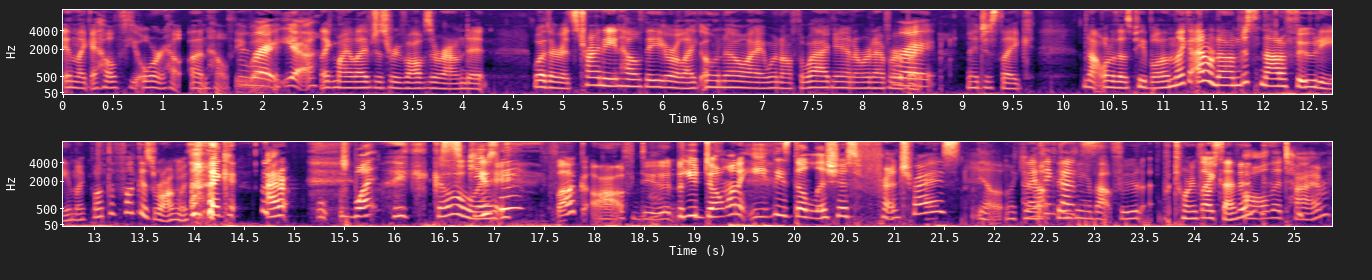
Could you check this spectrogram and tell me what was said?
in like a healthy or hel- unhealthy way right. Yeah. like my life just revolves around it whether it's trying to eat healthy or like oh no i went off the wagon or whatever Right. but i just like not one of those people i'm like i don't know i'm just not a foodie i'm like what the fuck is wrong with you like I don't. What? like go Excuse away me? Fuck off dude You don't want to eat these delicious French fries? Yeah, like you're I not think thinking about food twenty four like seven. all the time.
